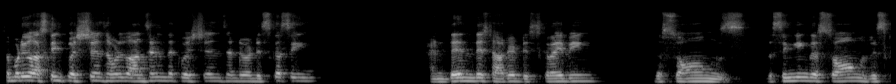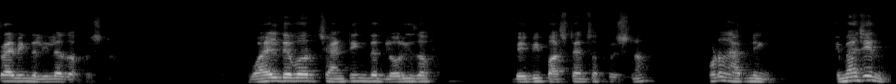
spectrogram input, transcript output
somebody was asking questions, somebody was answering the questions, and they were discussing. And then they started describing the songs, the singing the songs describing the Leelas of Krishna. While they were chanting the glories of baby pastimes of Krishna, what was happening? Imagine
